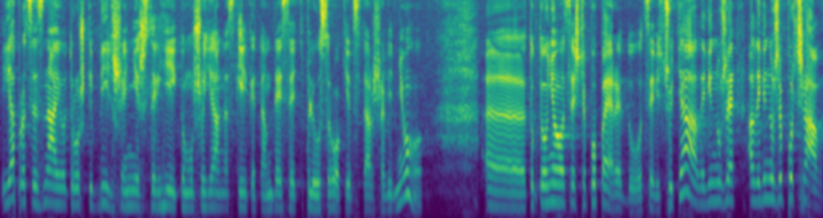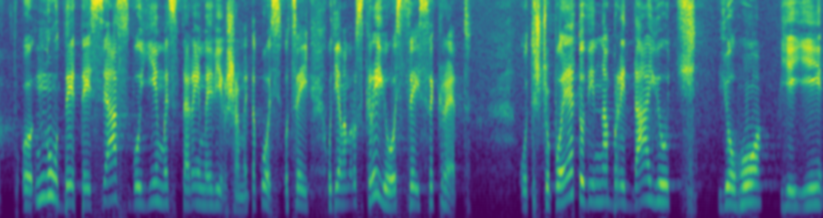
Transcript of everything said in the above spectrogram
І я про це знаю трошки більше, ніж Сергій, тому що я наскільки там 10 плюс років старша від нього. Е, тобто у нього це ще попереду це відчуття, але він уже, але він уже почав нудитися своїми старими віршами. Так ось, оцей, от я вам розкрию ось цей секрет. От що поетові набридають його її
